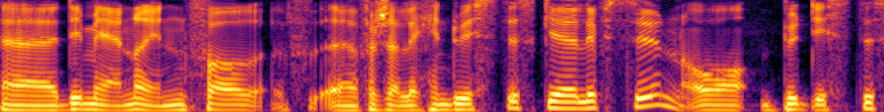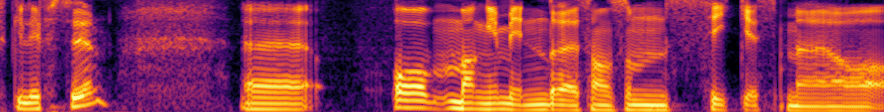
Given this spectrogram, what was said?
eh, de mener innenfor eh, forskjellige hinduistiske livssyn og buddhistiske livssyn. Og mange mindre, sånn som sikhisme og,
